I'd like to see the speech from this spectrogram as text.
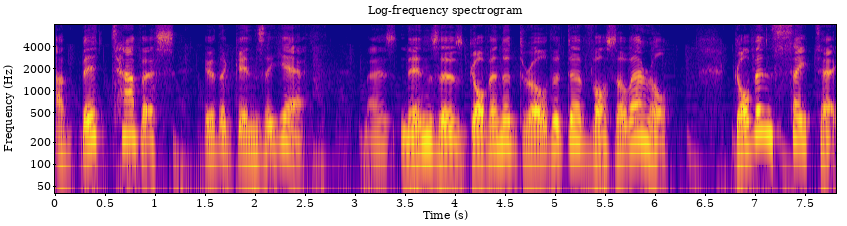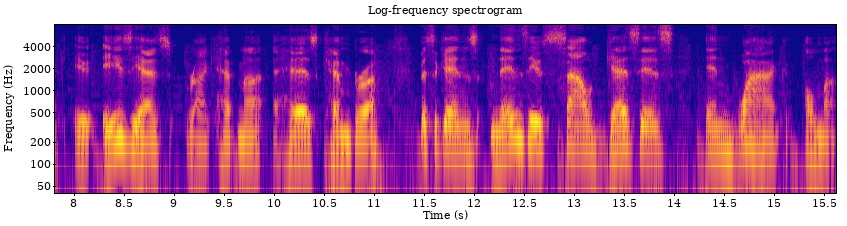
a bit tafus yw the ginza yeth. Mes ninzas gofyn y dro the devoso errol. Gofyn seitek yw rag hebma a hes Kembra, bis agins nins yw saw gezis in wag oma.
